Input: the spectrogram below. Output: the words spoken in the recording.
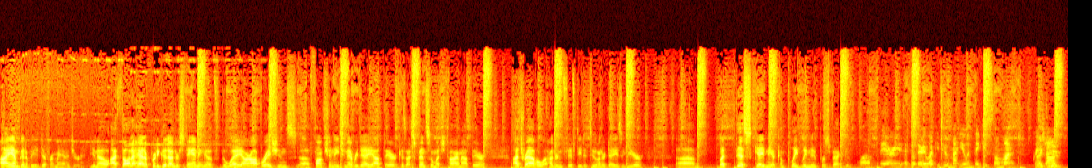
I am going to be a different manager. You know, I thought I had a pretty good understanding of the way our operations uh, function each and every day out there because I spend so much time out there. I travel 150 to 200 days a year. Um, but this gave me a completely new perspective. Well, very, I feel very lucky to have met you, and thank you so much. Great Thank job. you.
